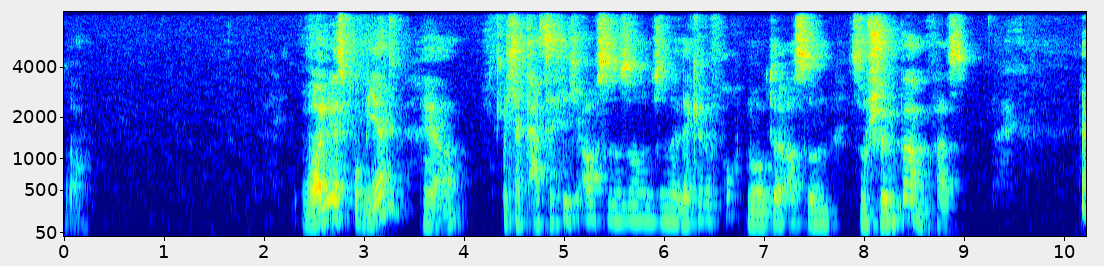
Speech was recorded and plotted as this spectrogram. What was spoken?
So. Wollen wir es probieren? Ja. Ich habe tatsächlich auch so, so, so eine leckere Fruchtnote aus so einem, so einem schönen Bourbonfass.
